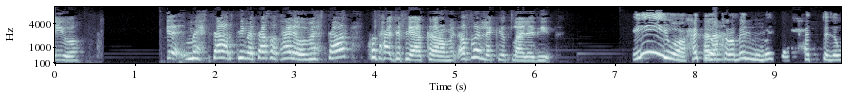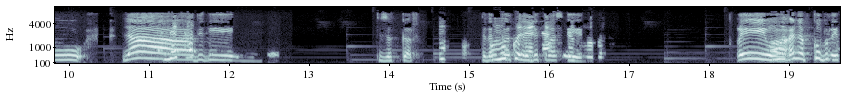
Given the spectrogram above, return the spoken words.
أيوه. محتار تبى تاخذ حاجة ومحتار خذ حاجة فيها كراميل. أظن لك يطلع لذيذ. إيوه حتى لو كراميل مملح حتى لو لا. دقيقة. تذكرت تذكرت ذكرى تضبط. إيوه أنا بكبري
